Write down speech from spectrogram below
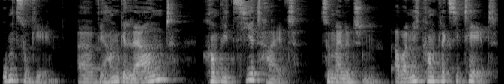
umzugehen. Äh, wir haben gelernt, Kompliziertheit zu managen, aber nicht Komplexität.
